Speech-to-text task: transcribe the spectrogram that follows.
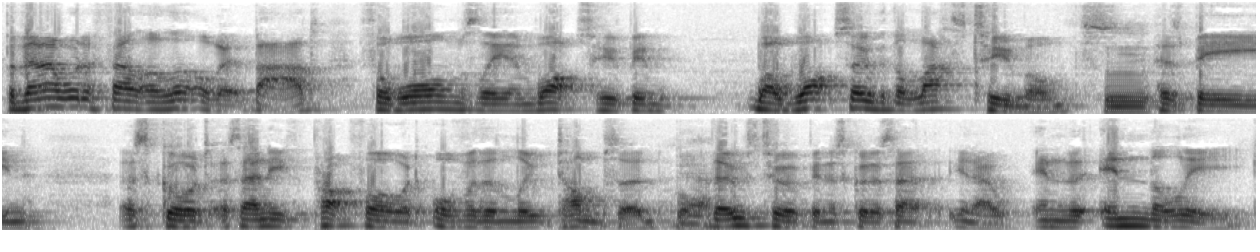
but then I would have felt a little bit bad for Walmsley and Watts, who've been well. Watts over the last two months Hmm. has been as good as any prop forward other than Luke Thompson. Yeah. Those two have been as good as uh, you know in the in the league.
